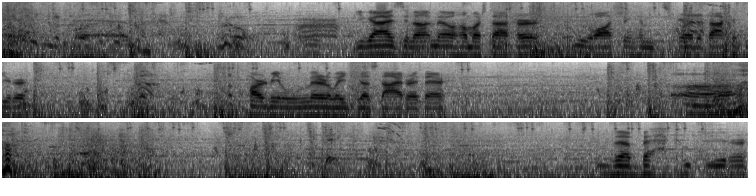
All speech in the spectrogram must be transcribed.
Maybe we can get closer to him somehow. You guys do not know how much that hurt. Me watching him destroy the Bat computer. A part of me literally just died right there. Uh. The Bat computer.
